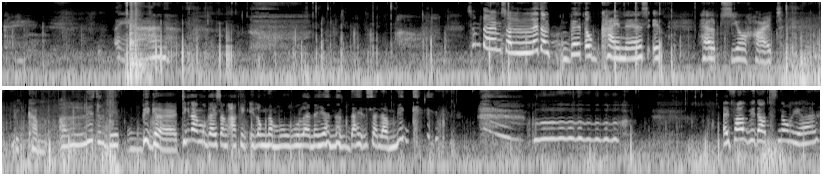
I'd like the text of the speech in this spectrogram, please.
Okay. Ayan little bit of kindness it helps your heart become a little bit bigger. Tingnan mo guys ang aking ilong namumula na yan ng dahil sa lamig. I found without snow here.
